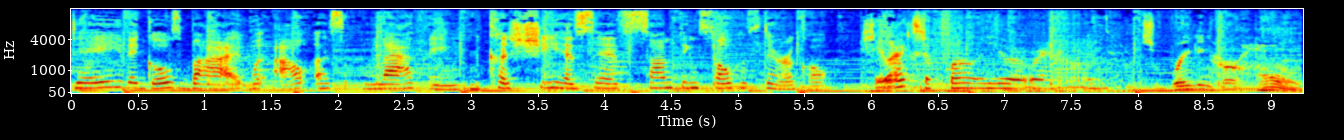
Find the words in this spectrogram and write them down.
day that goes by without us laughing because she has said something so hysterical. She likes to follow you around. So bringing her home,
